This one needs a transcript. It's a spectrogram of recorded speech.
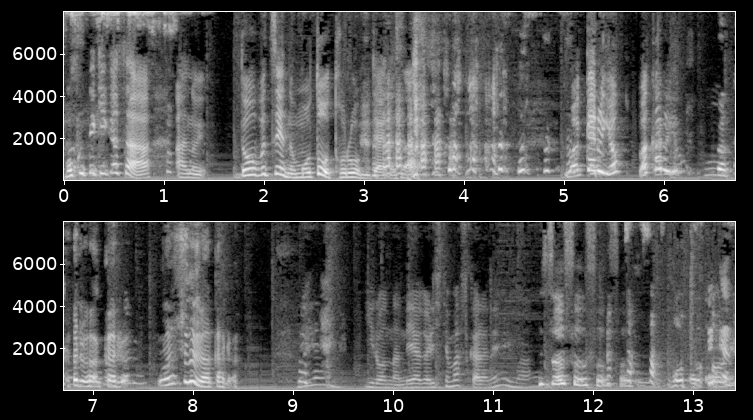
目的がさあの動物園の元を取ろうみたいなさ。わかるよ。わかるよ。わかるわかる。ものすごいわかる。ねいろんな値上がりしてますからね今。そうそうそうそう。元だからだ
